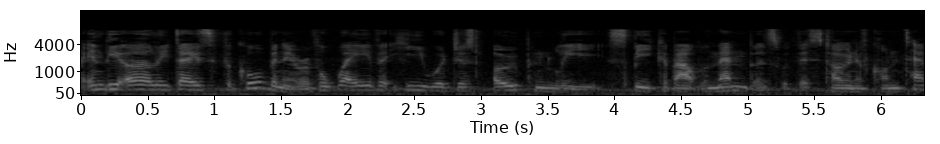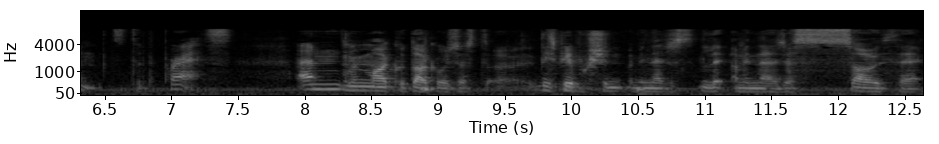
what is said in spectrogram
in the early days of the Corbyn era, the way that he would just openly speak about the members with this tone of contempt to the press. And I mean, Michael Dugher was just. Uh, these people shouldn't. I mean, they're just. Li- I mean, they're just so thick.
